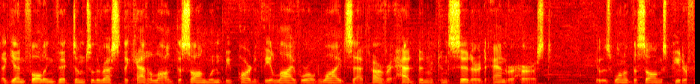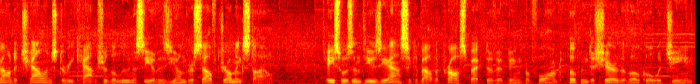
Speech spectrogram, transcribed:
Again, falling victim to the rest of the catalogue, the song wouldn't be part of the Alive Worldwide set, however, it had been considered and rehearsed. It was one of the songs Peter found a challenge to recapture the lunacy of his younger self drumming style. Ace was enthusiastic about the prospect of it being performed, hoping to share the vocal with Gene.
